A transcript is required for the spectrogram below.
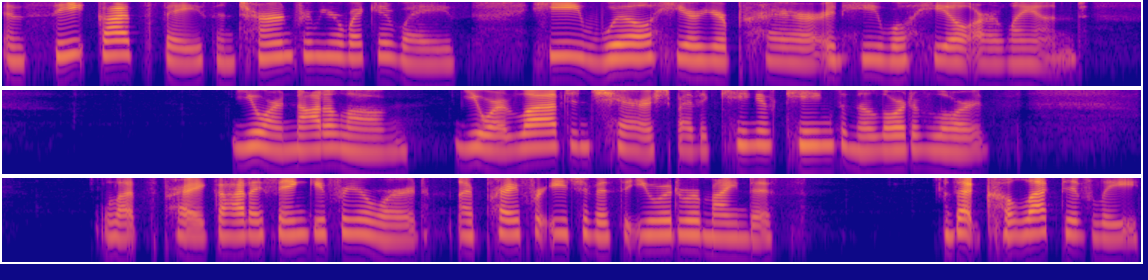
and seek God's face and turn from your wicked ways, He will hear your prayer and He will heal our land. You are not alone. You are loved and cherished by the King of Kings and the Lord of Lords. Let's pray. God, I thank you for your word. I pray for each of us that you would remind us that collectively,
